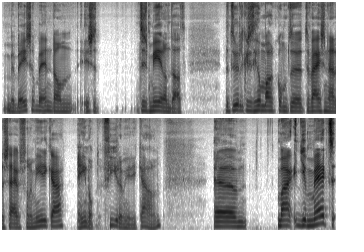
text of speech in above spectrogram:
mee bezig ben, dan is het, het is meer dan dat. Natuurlijk is het heel makkelijk om te, wijzen naar de cijfers van Amerika. Eén op de vier Amerikanen. Um, maar je merkt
